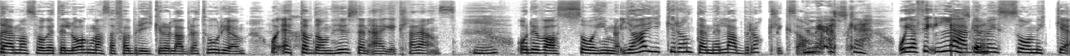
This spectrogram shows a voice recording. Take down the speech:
där man såg att det låg massa fabriker och laboratorium. Och ett av de husen äger Clarence. Mm. Och det var så himla... Jag gick runt där med labbrock liksom. Nej, men jag älskar det. Och jag fick, lärde det. mig så mycket.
